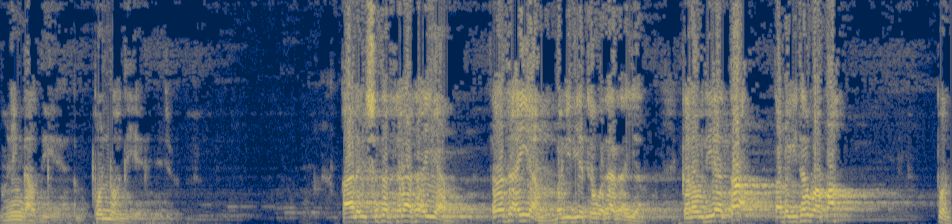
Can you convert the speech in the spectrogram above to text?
meninggal dia penuh dia. Kalau setelah tiga ayam. Tiga ayam bagi dia taubat tiga ayam kalau dia tak tak bagi tahu apa طن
